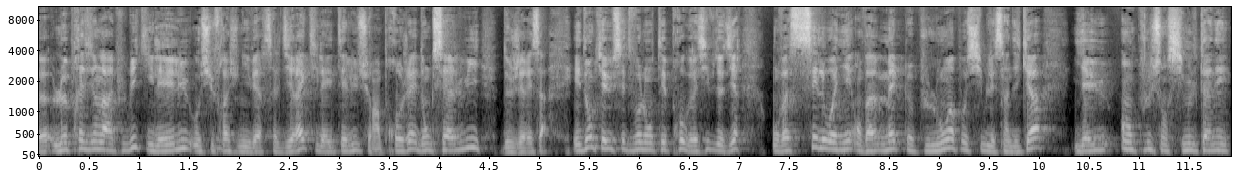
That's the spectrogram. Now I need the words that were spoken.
euh, le président de la République il est élu au suffrage universel direct, il a été élu sur un projet donc c'est à lui de gérer ça. Et donc il y a eu cette volonté progressive de dire on va s'éloigner, on va mettre le plus loin possible les syndicats. Il y a eu en plus en simultané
